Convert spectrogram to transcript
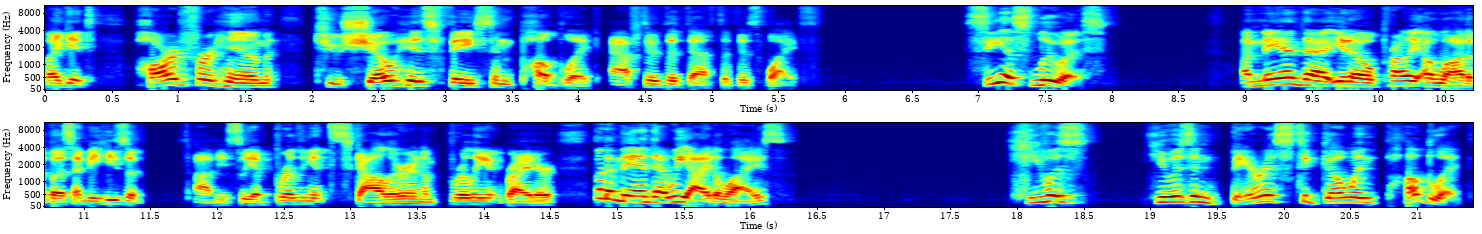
Like it's hard for him to show his face in public after the death of his wife. C.S. Lewis, a man that, you know, probably a lot of us, I mean, he's a obviously a brilliant scholar and a brilliant writer, but a man that we idolize. He was he was embarrassed to go in public.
